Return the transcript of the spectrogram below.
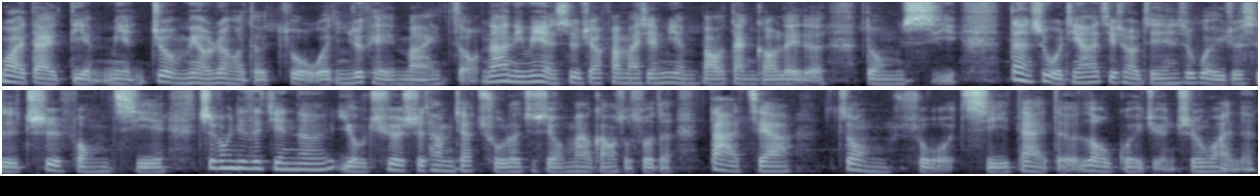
外带店面就没有任何的座位，你就可以买走。那里面也是比较贩卖一些面包、蛋糕类的东西。但是我今天要介绍的这间是位于就是赤峰街。赤峰街这间呢，有趣的是他们家除了就是有卖我刚刚所说的大家。众所期待的肉桂卷之外呢，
